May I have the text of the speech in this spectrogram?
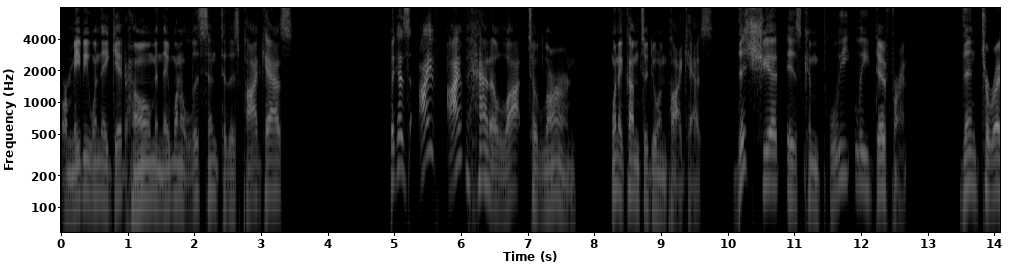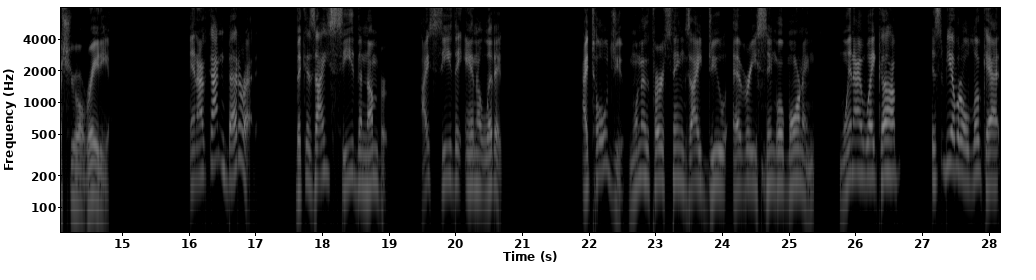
or maybe when they get home and they want to listen to this podcast because I've I've had a lot to learn when it comes to doing podcasts. This shit is completely different than terrestrial radio. And I've gotten better at it because I see the numbers, I see the analytics. I told you, one of the first things I do every single morning when I wake up is to be able to look at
